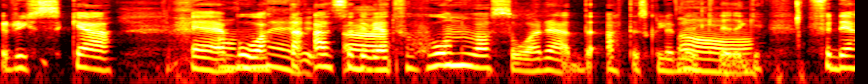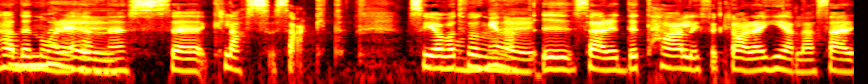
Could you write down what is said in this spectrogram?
ryska eh, Åh, båten. Alltså, du vet, för hon var så rädd att det skulle bli Ja. krig. För det hade Åh, några i hennes eh, klass sagt. Så jag var tvungen nej. att i så här, detalj förklara hela så här,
